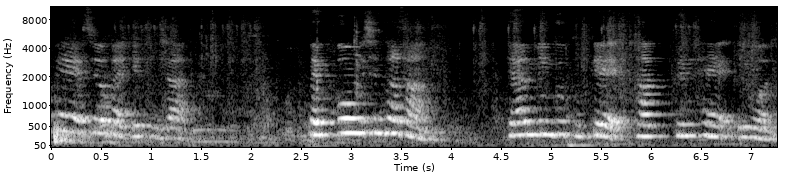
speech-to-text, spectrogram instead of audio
협회에 수여가 있겠습니다. 백봉 신사상 대한민국 국회 박근혜 의원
